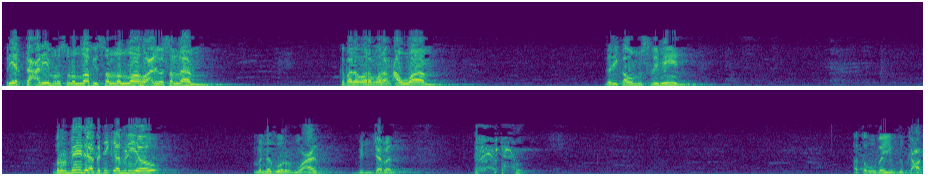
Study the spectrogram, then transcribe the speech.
Lihat ta'lim Rasulullah sallallahu alaihi wasallam kepada orang-orang awam dari kaum muslimin berbeda ketika beliau menegur Muaz bin Jabal. atau Ubay bin Ka'ab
